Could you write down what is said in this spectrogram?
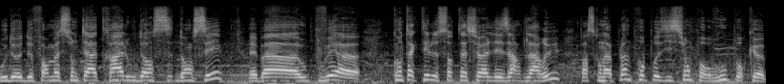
ou de, de formation théâtrale ou danse- danser, eh ben, vous pouvez contacter le Centre national des arts de la rue parce qu'on a plein de propositions pour vous pour que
